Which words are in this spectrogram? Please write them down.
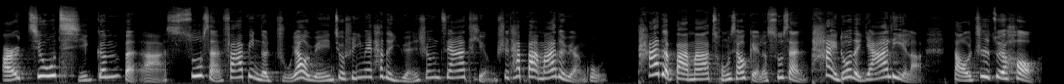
而究其根本啊，苏珊发病的主要原因就是因为她的原生家庭是她爸妈的缘故。她的爸妈从小给了苏珊太多的压力了，导致最后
